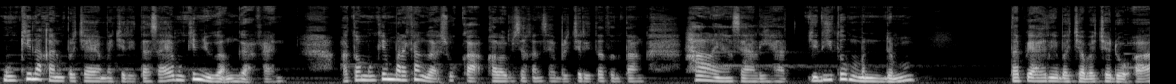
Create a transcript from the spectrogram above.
mungkin akan percaya sama cerita saya, mungkin juga enggak kan. Atau mungkin mereka nggak suka kalau misalkan saya bercerita tentang hal yang saya lihat. Jadi itu mendem, tapi akhirnya baca-baca doa,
